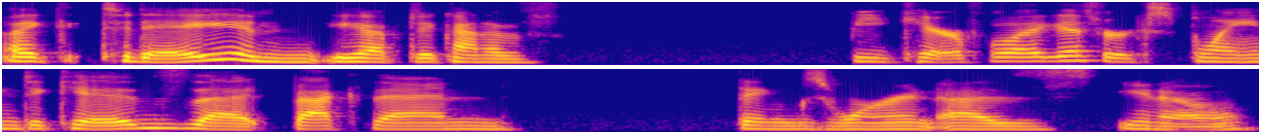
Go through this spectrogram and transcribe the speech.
like today, and you have to kind of be careful, I guess, or explain to kids that back then things weren't as you know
